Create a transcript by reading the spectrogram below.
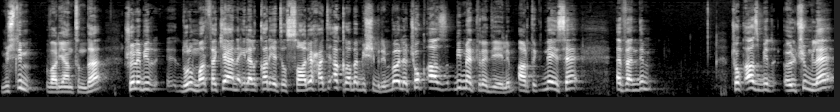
Müslim varyantında şöyle bir durum var. Fekâne ilel qaryeti salihati akrabe bir şibrin. Böyle çok az bir metre diyelim artık neyse efendim çok az bir ölçümle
